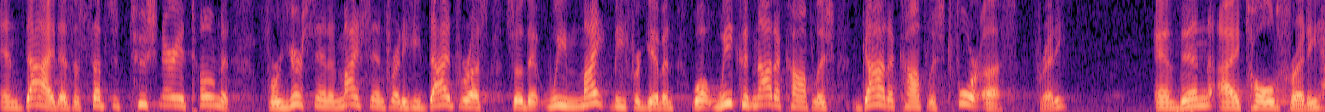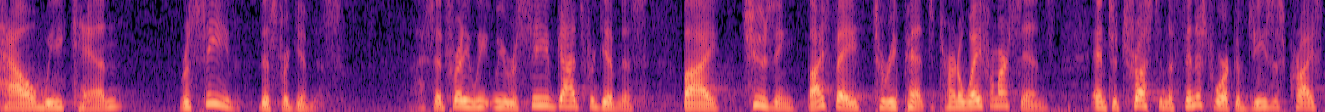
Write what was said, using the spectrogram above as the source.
and died as a substitutionary atonement for your sin and my sin, Freddie. He died for us so that we might be forgiven. What we could not accomplish, God accomplished for us, Freddie. And then I told Freddie how we can receive this forgiveness. I said, Freddie, we, we receive God's forgiveness by choosing, by faith, to repent, to turn away from our sins, and to trust in the finished work of Jesus Christ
